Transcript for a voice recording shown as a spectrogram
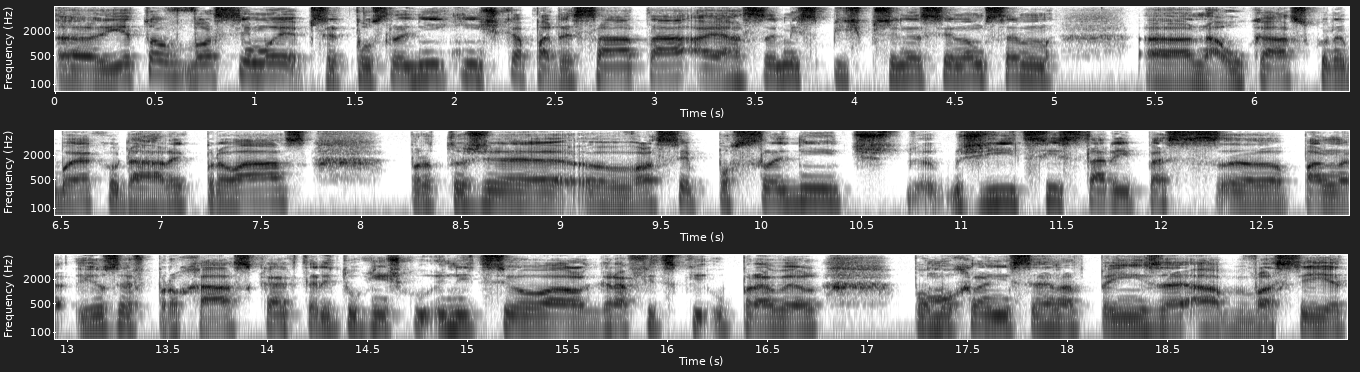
Eh, je to vlastně moje předposlední knížka, 50. a já jsem mi spíš přines jenom sem eh, na ukázku nebo jako dárek pro vás, protože eh, vlastně poslední žijící starý pes, pan Josef Procházka, který tu knížku inicioval, graficky upravil, pomohl na ní sehnat peníze a vlastně je,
